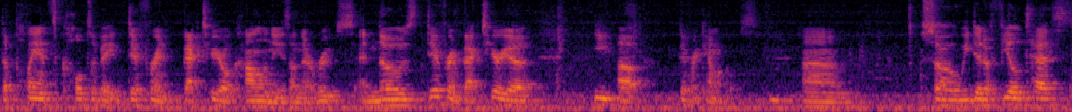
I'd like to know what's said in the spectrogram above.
the plants cultivate different bacterial colonies on their roots, and those different bacteria eat up different chemicals. Um, so we did a field test.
